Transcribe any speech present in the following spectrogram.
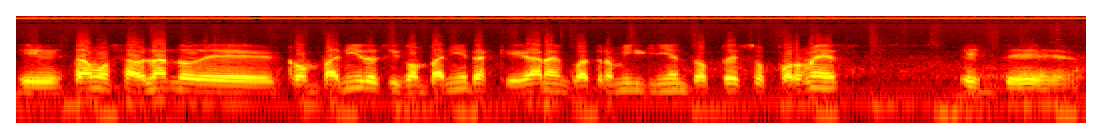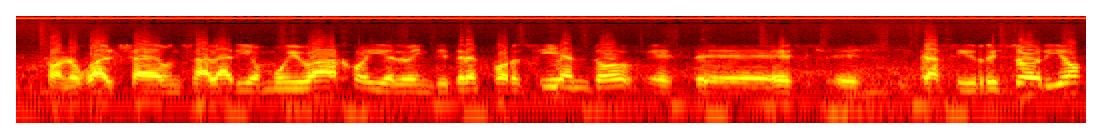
Eh, estamos hablando de compañeros y compañeras que ganan 4.500 pesos por mes, este, con lo cual ya es un salario muy bajo y el 23% este, es, casi irrisorio.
